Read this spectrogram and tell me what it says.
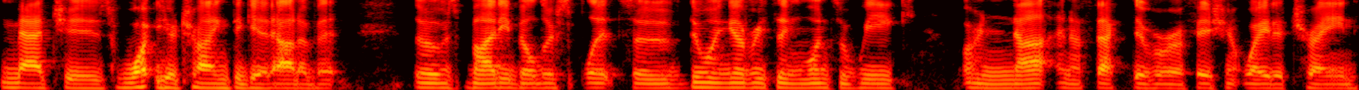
matches what you're trying to get out of it. Those bodybuilder splits of doing everything once a week are not an effective or efficient way to train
